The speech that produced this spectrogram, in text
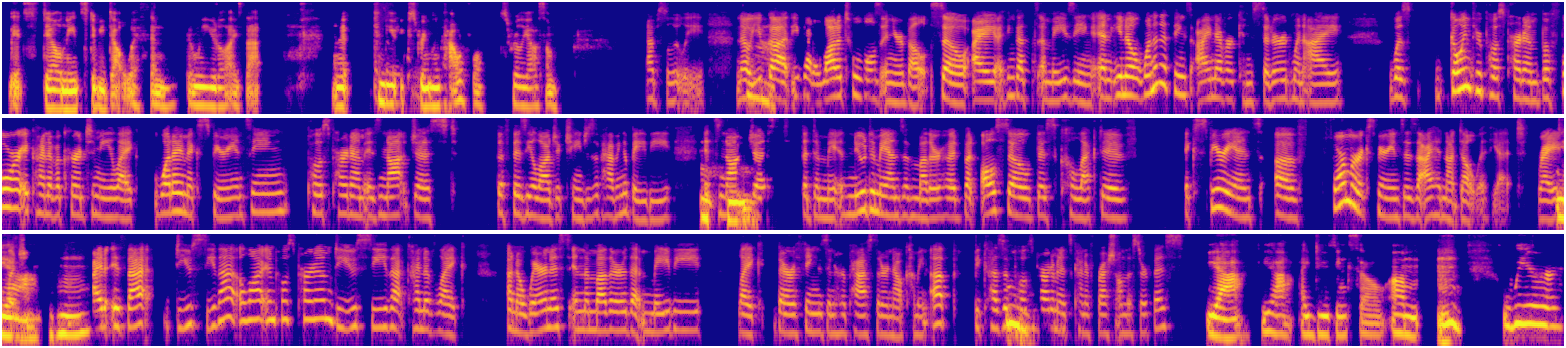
it still needs to be dealt with, and then we utilize that and it can be extremely powerful. It's really awesome. Absolutely. No, yeah. you've got you've got a lot of tools in your belt. So I I think that's amazing. And you know, one of the things I never considered when I was going through postpartum before it kind of occurred to me like what I'm experiencing postpartum is not just the physiologic changes of having a baby. It's mm-hmm. not just the demand new demands of motherhood, but also this collective experience of former experiences that I had not dealt with yet, right? Yeah. Which, mm-hmm. I, is that, do you see that a lot in postpartum? Do you see that kind of like an awareness in the mother that maybe like there are things in her past that are now coming up because of mm. postpartum and it's kind of fresh on the surface? Yeah, yeah, I do think so. Um, we're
